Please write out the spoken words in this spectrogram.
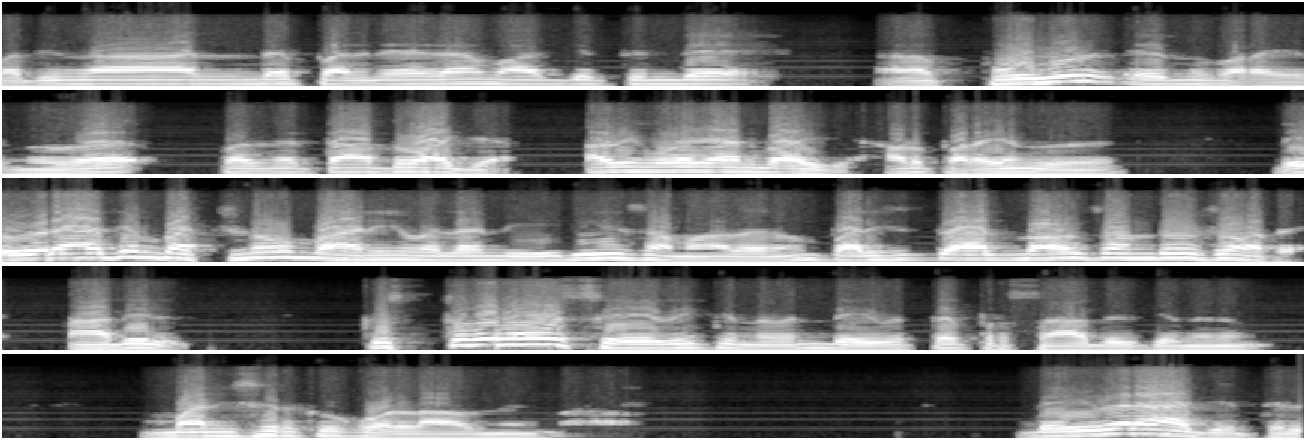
പതിനാലിന്റെ പതിനേഴാം വാക്യത്തിന്റെ പൊരുൾ എന്ന് പറയുന്നത് പതിനെട്ടാമത്തെ വാക്യം. അതും ഞാൻ വായിക്കാം. അവിടെ പറയുന്നത് ദൈവരാജ്യം ഭക്ഷണവും പാനീയവുമല്ല നീതിയും സമാധാനവും പരിശുദ്ധാത്മാവും സന്തോഷവും അതെ. അതിൽ ക്രിസ്തുവിനെ സേവിക്കുന്നവൻ ദൈവത്തെ പ്രസാദിക്കുന്നതിനും മനുഷ്യർക്ക് കൊള്ളാവുന്നതിനുമാണ് ദൈവരാജ്യത്തിൽ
